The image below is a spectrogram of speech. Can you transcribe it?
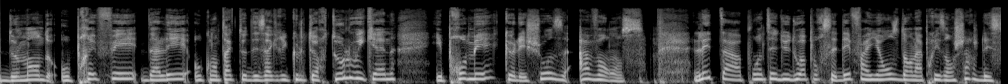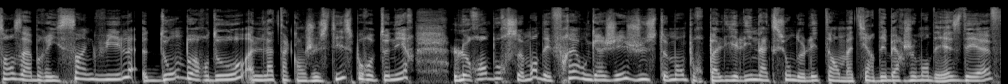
demande au préfet d'aller au contact des agriculteurs tout le week-end et promet que les choses avancent. L'État a pointé du doigt pour ses défaillances dans la prise en charge des sans-abri. Cinq villes, dont Bordeaux, l'attaque en justice pour obtenir le remboursement des frais engagés justement pour pallier l'inaction de l'État en matière d'hébergement des SDF.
